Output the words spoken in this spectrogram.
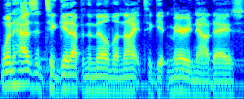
One hasn't to get up in the middle of the night to get married nowadays.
